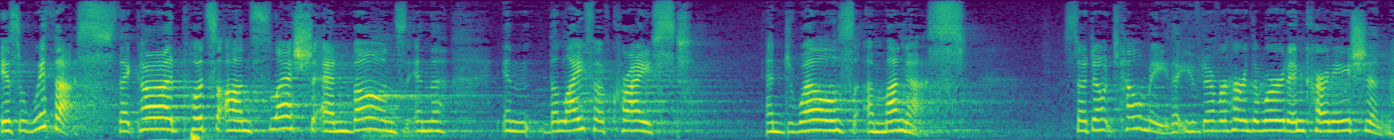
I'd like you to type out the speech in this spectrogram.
is with us, that God puts on flesh and bones in the, in the life of Christ and dwells among us. So don't tell me that you've never heard the word incarnation.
